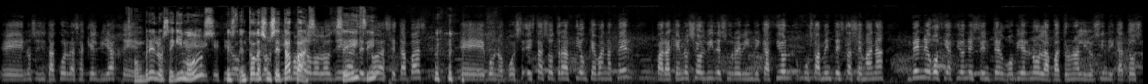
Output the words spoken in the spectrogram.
eh, no sé si te acuerdas, aquel viaje. Hombre, lo seguimos en todas sus etapas. Todos los días, en todas etapas. Eh, bueno, pues esta es otra acción que van a hacer para que no se olvide su reivindicación justamente esta semana de negociaciones entre el Gobierno, la patronal y los sindicatos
